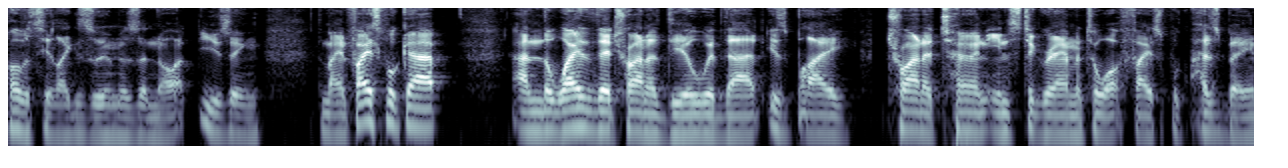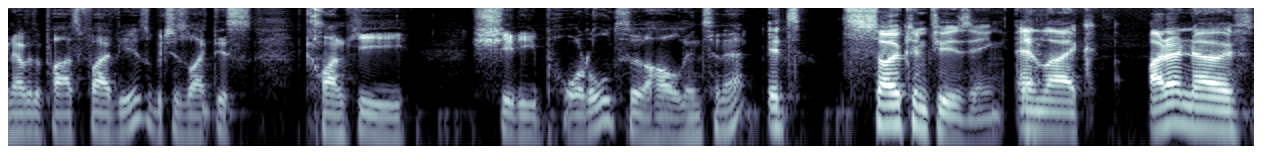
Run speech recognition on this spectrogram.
Obviously, like Zoomers are not using the main Facebook app. And the way that they're trying to deal with that is by trying to turn Instagram into what Facebook has been over the past five years, which is like this clunky, shitty portal to the whole internet. It's so confusing. And like, I don't know if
